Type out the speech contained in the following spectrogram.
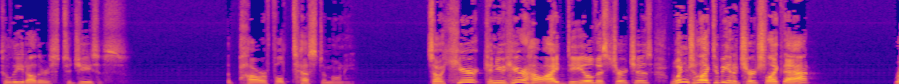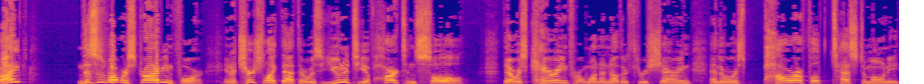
to lead others to Jesus. The powerful testimony. So here, can you hear how ideal this church is? Wouldn't you like to be in a church like that? Right? And this is what we're striving for. In a church like that, there was unity of heart and soul. There was caring for one another through sharing, and there was powerful testimony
